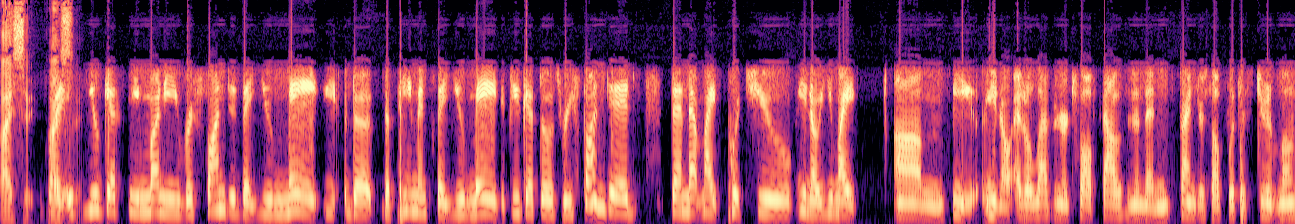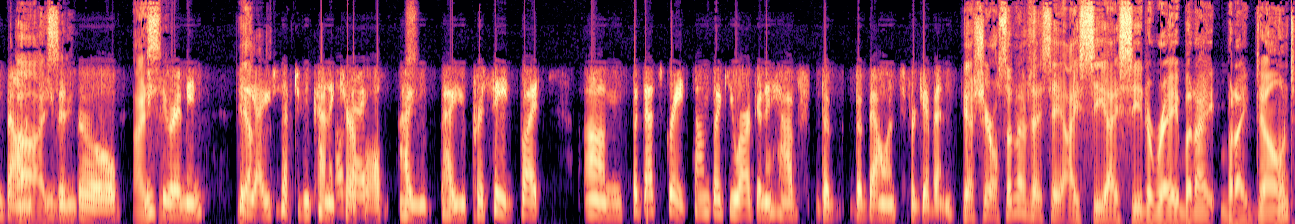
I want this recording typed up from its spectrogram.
I see. I But see. if you get the money refunded that you made, the the payments that you made, if you get those refunded, then that might put you, you know, you might um, be, you know, at eleven or twelve thousand, and then find yourself with a student loan balance, I even though I you see. see what I mean. So Yeah. yeah, you just have to be kind of Okay. careful how you how you proceed. But um, but that's great. Sounds like you are going to have the the balance forgiven. Yeah, Cheryl. Sometimes I say I see, I see to Ray, but I, but I don't.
